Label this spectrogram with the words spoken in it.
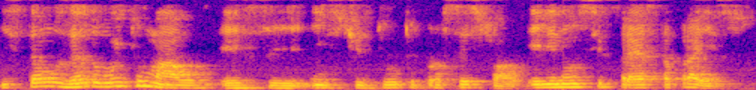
estão usando muito mal esse instituto processual. Ele não se presta para isso.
